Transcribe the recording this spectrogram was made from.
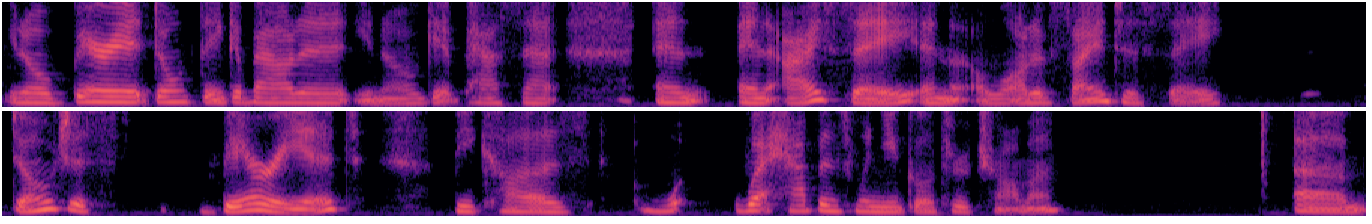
you know bury it don't think about it you know get past that. And and i say and a lot of scientists say don't just bury it because what what happens when you go through trauma um,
